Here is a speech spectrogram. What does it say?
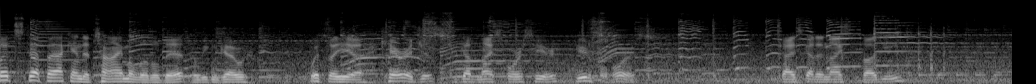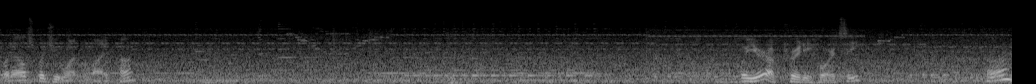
Let's step back into time a little bit and we can go with the uh, carriages. We've got a nice horse here. Beautiful horse. Guy's got a nice buggy. What else would you want in life, huh? Well, you're a pretty horsey. Huh?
